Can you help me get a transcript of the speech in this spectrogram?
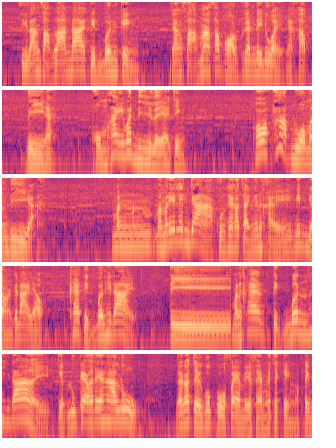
4 ล้าน 3 ล้านได้ติดเบิ้ลเก่ง ยังสามารถซัพพอร์ตเพื่อนได้ด้วยนะครับ ดีนะ ผมให้ว่าดีเลยจริง เพราะว่าภาพรวมมันดีอะมันมันมันไม่ได้เล่นยาก คุณแค่เข้าใจเงื่อนไขนิดเดียวก็ได้แล้ว แค่ติดเบิ้ลให้ได้ ตีมันแค่ติดเบิ้ลให้ได้ เก็บลูกแก้วให้ได้ 5 ลูก แล้วก็เจอพวกโกแฟมเบแฟมก็จะเก่งเต็ม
